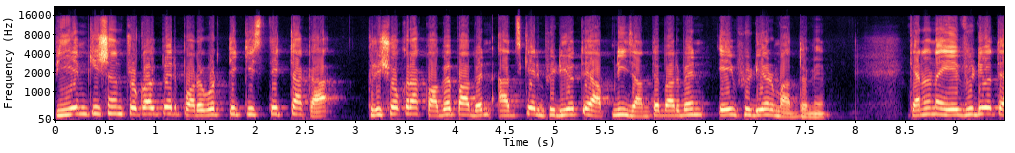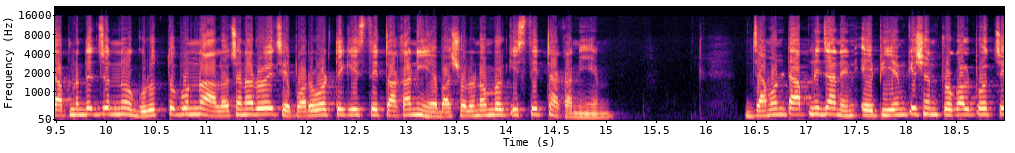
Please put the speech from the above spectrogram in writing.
পিএম কিষাণ প্রকল্পের পরবর্তী কিস্তির টাকা কৃষকরা কবে পাবেন আজকের ভিডিওতে আপনি জানতে পারবেন এই ভিডিওর মাধ্যমে। কেননা এই ভিডিওতে আপনাদের জন্য গুরুত্বপূর্ণ আলোচনা রয়েছে পরবর্তী কিস্তির টাকা নিয়ে বা ষোলো নম্বর কিস্তির টাকা নিয়ে। যেমনটা আপনি জানেন, এই পিএম কিষাণ প্রকল্প হচ্ছে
